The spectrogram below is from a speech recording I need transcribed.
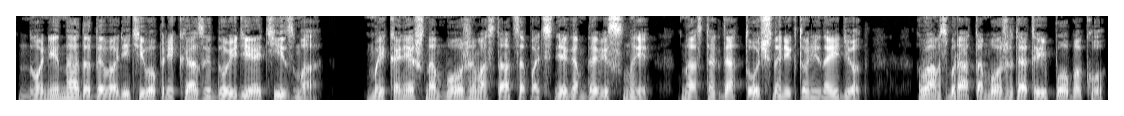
но не надо доводить его приказы до идиотизма. Мы, конечно, можем остаться под снегом до весны, нас тогда точно никто не найдет. Вам с братом, может, это и по боку.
